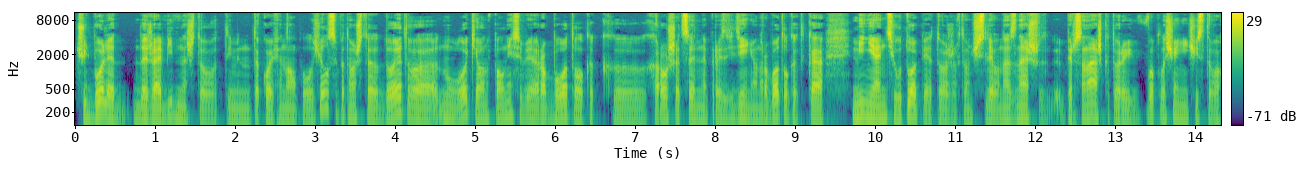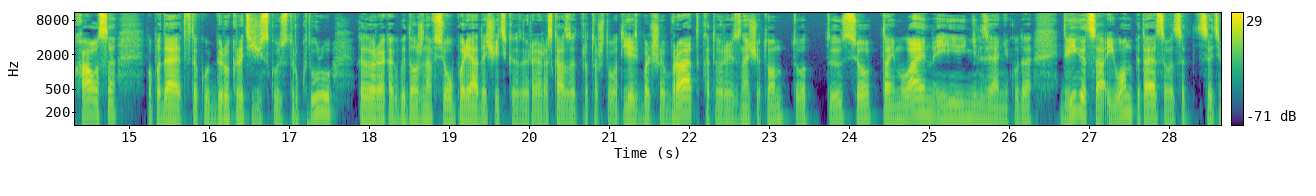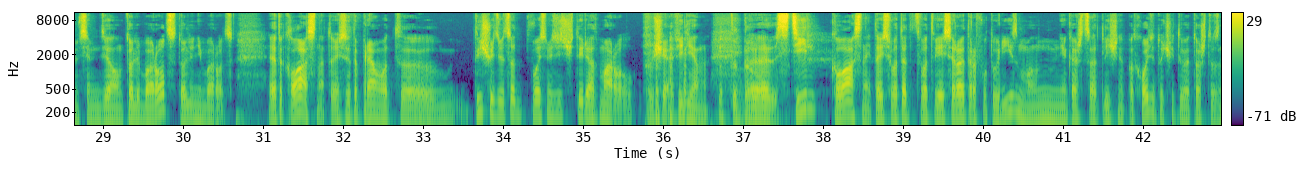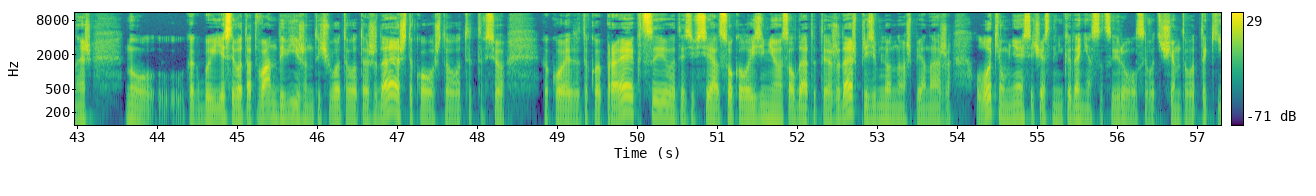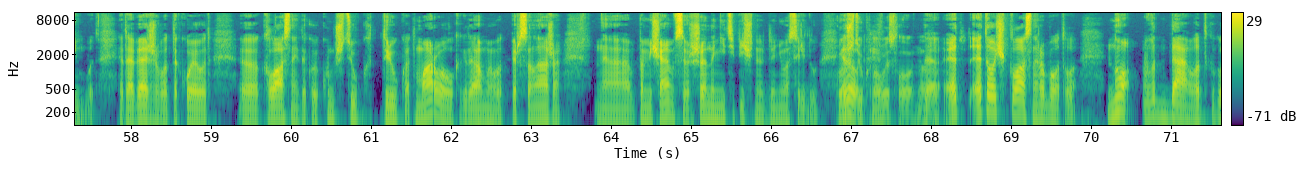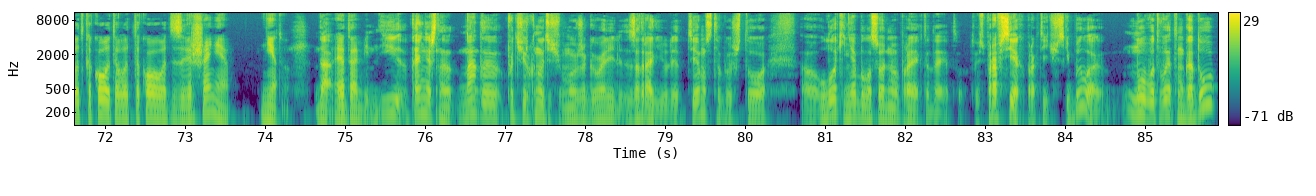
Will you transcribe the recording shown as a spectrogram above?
чуть более даже обидно, что вот именно такой финал получился, потому что до этого, ну, Локи, он вполне себе работал как э, хорошее цельное произведение, он работал как такая мини-антиутопия тоже, в том числе. У нас, знаешь, персонаж, который в воплощении чистого хаоса попадает в такую бюрократическую структуру, которая как бы должна все упорядочить, которая рассказывает про то, что вот есть большой брат, который, значит, он вот все таймлайн, и нельзя никуда двигаться, и он пытается вот с, с этим всем делом то ли бороться, то ли не бороться. Это классно, то есть это прям вот 1984 э, от Marvel, вообще офигенно. Э, стиль классный, то есть вот этот вот весь ретро-футуризм, он, мне кажется, отлично подходит, учитывая то, что, знаешь, ну, как бы, если вот от One Division ты чего-то вот ожидаешь такого, что вот это все какое-то такое проекции, вот эти все Сокола и Зимнего Солдата ты ожидаешь приземленного шпионажа. Локи у меня, если честно, никогда не ассоциировался вот с чем-то вот таким вот. Это опять же вот такой вот э, классный такой кунштюк, трюк от Марвел, когда мы вот персонажа э, помещаем в совершенно нетипичную для него среду. Кунштюк, это, новое слово. Да, это, это очень классно работало. Но вот да, вот, вот какого-то вот такого вот завершения нету. Да. Это обидно. И, конечно, надо подчеркнуть еще, мы уже говорили, затрагивали эту тему с тобой, что э, у Локи не было сольного проекта до этого. То есть про всех практически было. Но вот в этом году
